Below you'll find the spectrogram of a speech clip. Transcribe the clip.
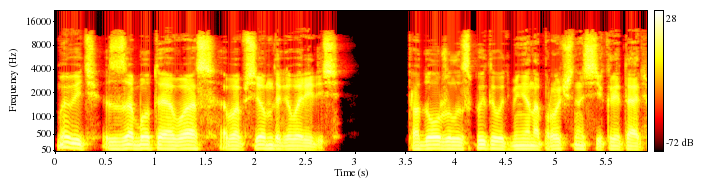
Мы ведь с заботой о вас обо всем договорились. Продолжил испытывать меня на прочность секретарь.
